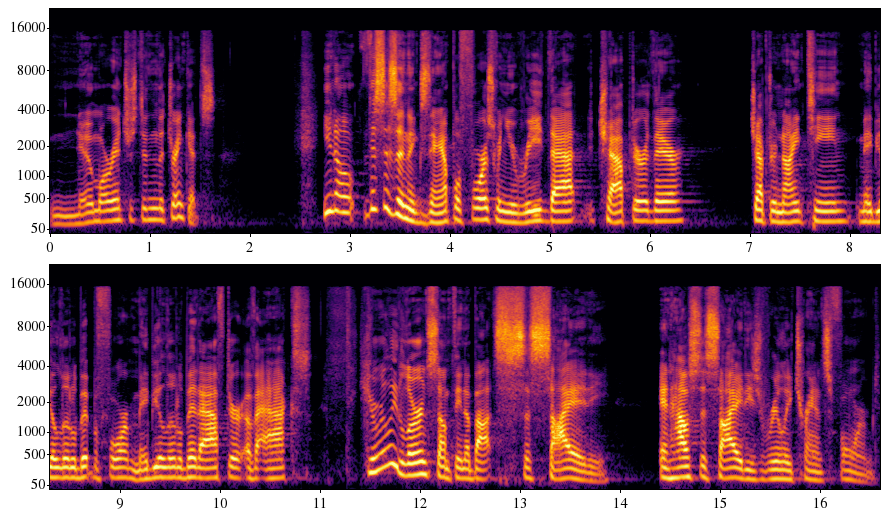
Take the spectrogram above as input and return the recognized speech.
no more interested in the trinkets. You know, this is an example for us when you read that chapter there, chapter 19, maybe a little bit before, maybe a little bit after of Acts. You can really learn something about society and how society's really transformed.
